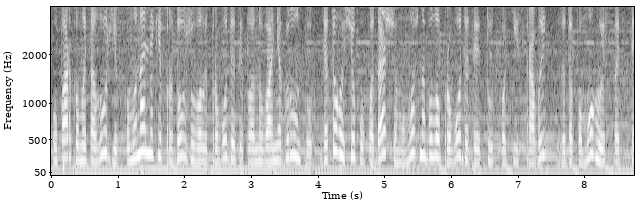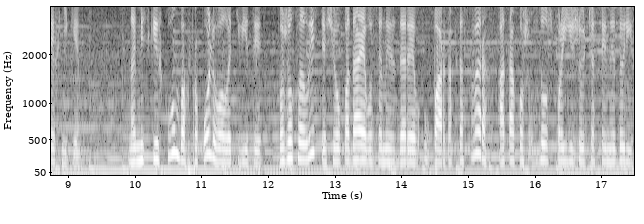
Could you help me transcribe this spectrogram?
У парку металургів комунальники продовжували проводити планування ґрунту для того, щоб у подальшому можна було проводити тут покіс трави за допомогою спецтехніки. На міських клумбах прополювали квіти, пожухле листя, що опадає восени з дерев у парках та скверах, а також вздовж проїжджої частини доріг,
